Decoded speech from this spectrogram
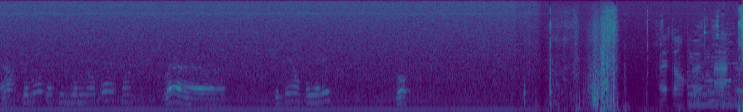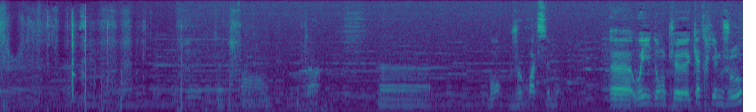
Alors c'est bon, t'as tout bien mis en place, hein? Ouais, euh... Ok, on peut y aller? Bon. Attends, euh, ah, euh... putain. Euh, bon, je crois que c'est bon. Euh, oui, donc euh, quatrième jour.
